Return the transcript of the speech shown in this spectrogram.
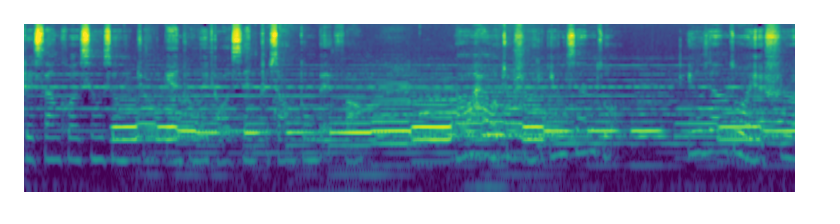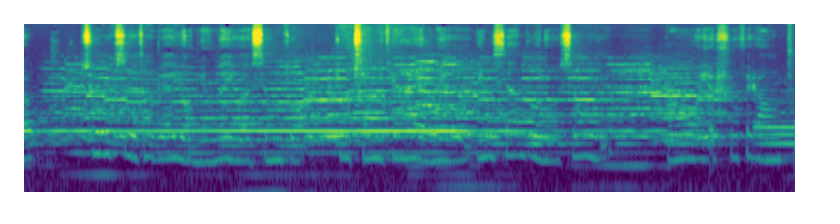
这三颗星星就连成了一条线指向东北方。然后还有就是英仙座英仙座也是秋季特别有名的一个星座就是前几天还有那个英仙座流星雨然后也是非常出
